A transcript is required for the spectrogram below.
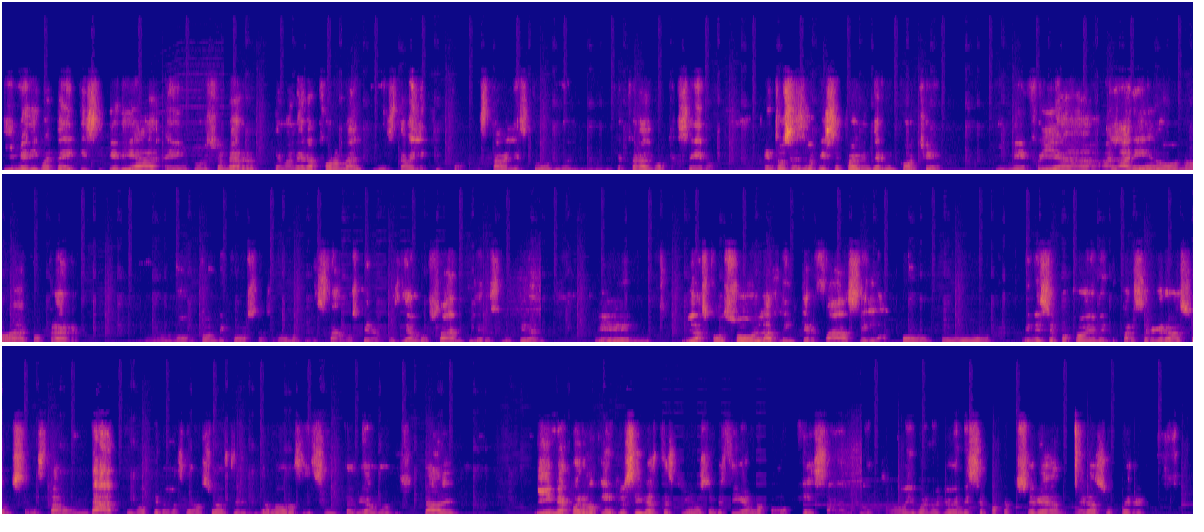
y me di cuenta de que si quería incursionar de manera formal, estaba el equipo, estaba el estudio, que fuera algo casero. Entonces lo que hice fue vender mi coche, y me fui a, Laredo, ¿no? A comprar un montón de cosas, ¿no? Lo que necesitábamos, que eran pues ya los samplers, lo que eran em, las consolas, la interfase, la compu. En esa época, obviamente, para hacer grabación pues, se necesitaba un DAT, ¿no? Que eran las grabadoras de, grabadoras de cinta de audio digital. Y me acuerdo que inclusive hasta estuvimos investigando como qué samplers, ¿no? Y bueno, yo en esa época pues era, era súper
